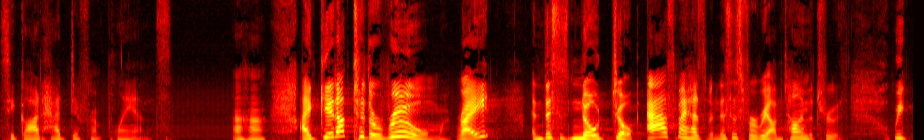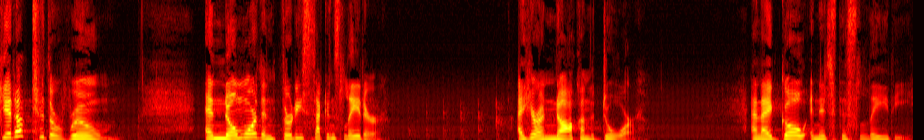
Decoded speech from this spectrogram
See, God had different plans. Uh huh. I get up to the room, right? and this is no joke. Ask my husband, this is for real, I'm telling the truth. We get up to the room, and no more than 30 seconds later, I hear a knock on the door. And I go, and it's this lady.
